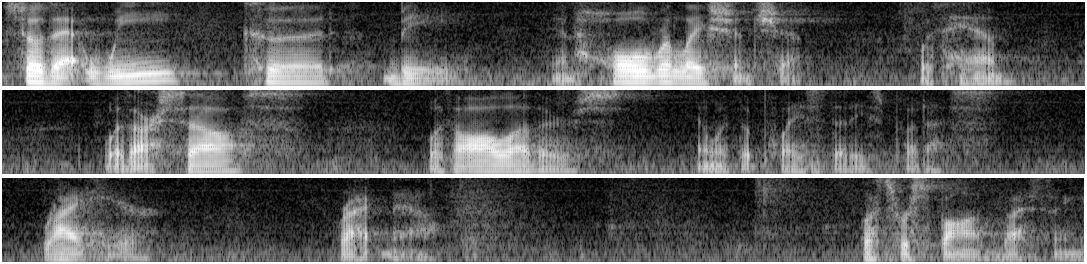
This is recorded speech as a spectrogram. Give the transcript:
so that we could be in whole relationship with Him, with ourselves, with all others, and with the place that He's put us right here, right now. Let's respond by singing.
